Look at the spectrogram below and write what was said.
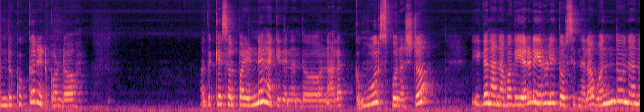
ಒಂದು ಕುಕ್ಕರ್ ಇಟ್ಕೊಂಡು ಅದಕ್ಕೆ ಸ್ವಲ್ಪ ಎಣ್ಣೆ ಹಾಕಿದೆ ನಂದು ನಾಲ್ಕು, ಮೂರು ಸ್ಪೂನಷ್ಟು ಈಗ ನಾನು ಅವಾಗ ಎರಡು ಈರುಳ್ಳಿ ತೋರಿಸಿದ್ನಲ್ಲ, ಒಂದು ನಾನು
